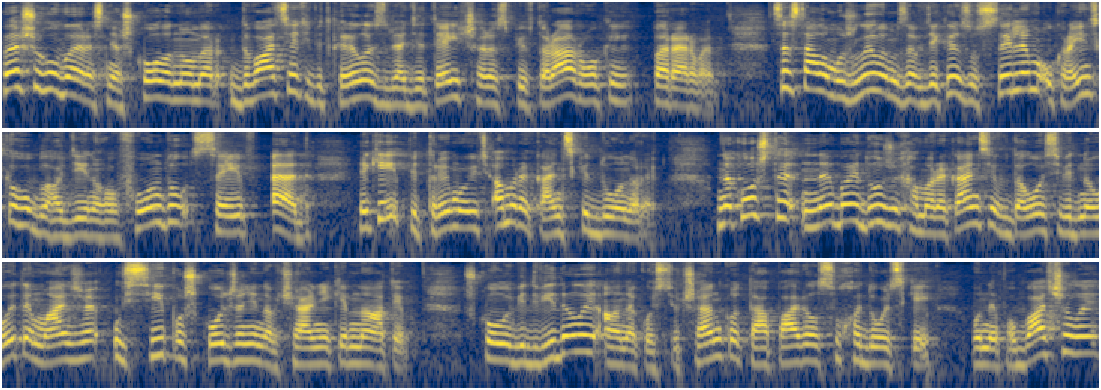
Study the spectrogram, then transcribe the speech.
1 вересня школа номер 20 відкрилась для дітей через півтора роки перерви. Це стало можливим завдяки зусиллям українського благодійного фонду Save Ed, який підтримують американські донори. На кошти небайдужих американців вдалося відновити майже усі пошкоджені навчальні кімнати. Школу відвідали Анна Костюченко та Павел Суходольський. Вони побачили,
